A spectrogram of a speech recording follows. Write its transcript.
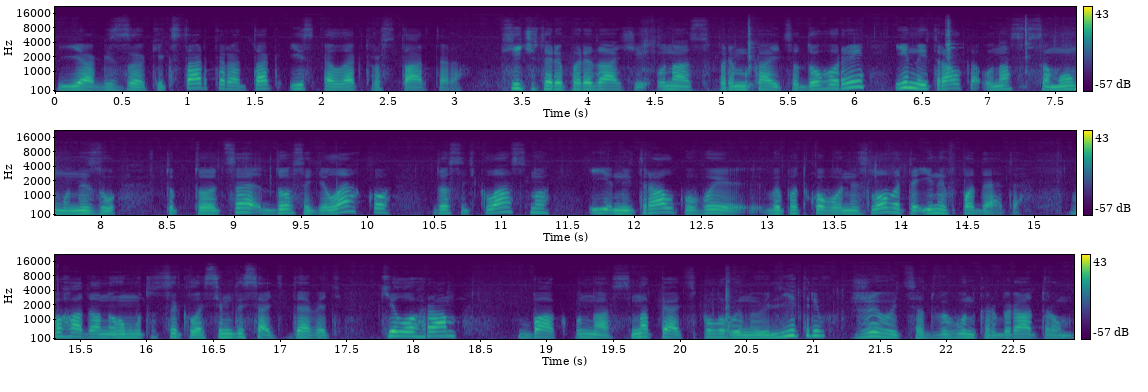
як з кікстартера, так і з електростартера. Всі чотири передачі у нас перемикаються догори, і нейтралка у нас в самому низу. Тобто це досить легко, досить класно, і нейтралку ви випадково не зловите і не впадете. Вага даного мотоцикла 79 кг. Бак у нас на 5,5 літрів. Живиться двигун карбюратором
